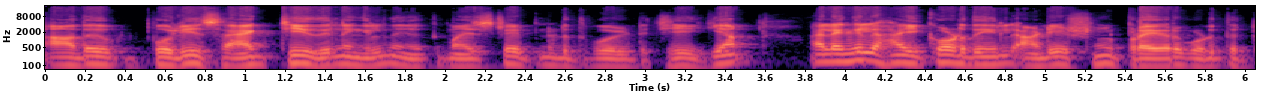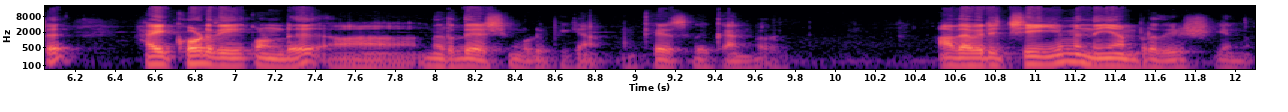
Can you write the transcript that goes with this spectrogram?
അത് പോലീസ് ആക്ട് ചെയ്തില്ലെങ്കിൽ നിങ്ങൾക്ക് മജിസ്ട്രേറ്റിന്റെ അടുത്ത് പോയിട്ട് ചെയ്യിക്കാം. അല്ലെങ്കിൽ ഹൈക്കോടതിയിൽ അഡീഷണൽ പ്രയർ കൊടുത്തിട്ട് ഹൈക്കോടതിയെ കൊണ്ട് നിർദ്ദേശം കൊടുപ്പിക്കാം കേസെടുക്കാൻ പറഞ്ഞു. അതവർ ചെയ്യുമെന്ന് ഞാൻ പ്രതീക്ഷിക്കുന്നു.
